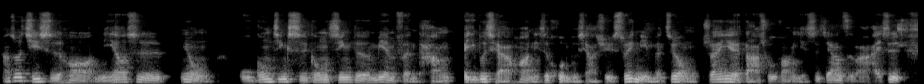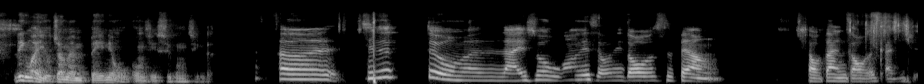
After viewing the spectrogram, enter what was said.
他说其实哈，你要是用。五公斤、十公斤的面粉糖背不起来的话，你是混不下去。所以你们这种专业大厨房也是这样子吗？还是另外有专门背那种五公斤、十公斤的？呃，其实对我们来说，五公斤、十公斤都是非常小蛋糕的感觉，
